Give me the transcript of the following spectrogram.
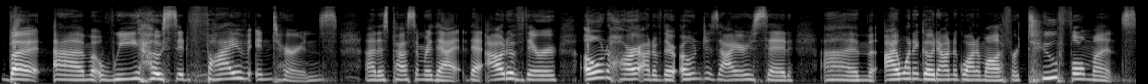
but um, we hosted five interns uh, this past summer that, that out of their own heart, out of their own desires, said, um, I want to go down to Guatemala for two full months.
